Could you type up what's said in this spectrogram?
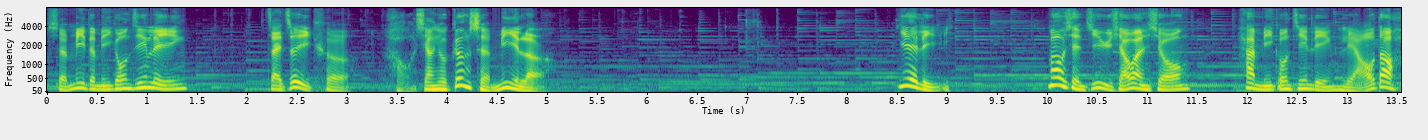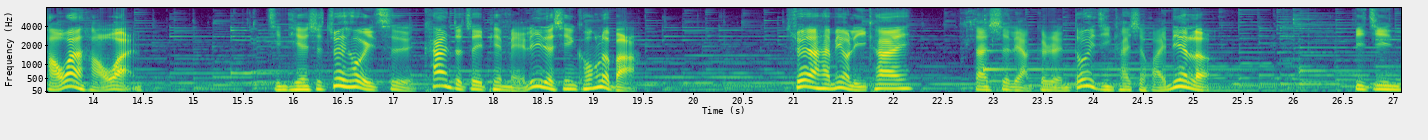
神秘的迷宫精灵，在这一刻好像又更神秘了。夜里，冒险鸡与小浣熊和迷宫精灵聊到好晚好晚。今天是最后一次看着这片美丽的星空了吧？虽然还没有离开，但是两个人都已经开始怀念了。毕竟，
